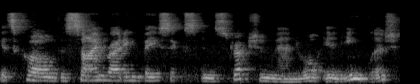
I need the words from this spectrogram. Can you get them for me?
It's called The Sign Writing Basics Instruction Manual in English.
